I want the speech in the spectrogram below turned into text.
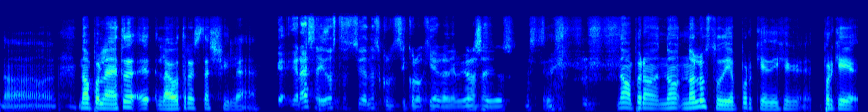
no, no, pero la neta, eh, la otra está chila. Gracias a Dios estás estudiando escol- psicología, Gabriel. Gracias a Dios. Este, No, pero no, no lo estudié porque dije, porque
